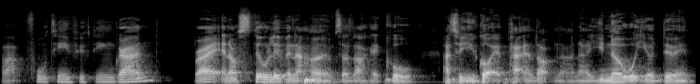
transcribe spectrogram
about 14, 15 grand, right? And I was still living at home. So I was like, okay, cool. Actually, you got it patterned up now. Now you know what you're doing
